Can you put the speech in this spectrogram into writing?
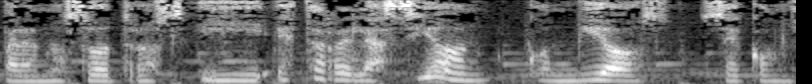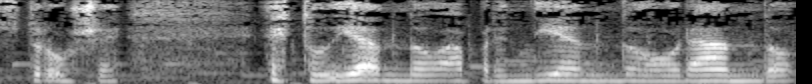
para nosotros. Y esta relación con Dios se construye estudiando, aprendiendo, orando,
